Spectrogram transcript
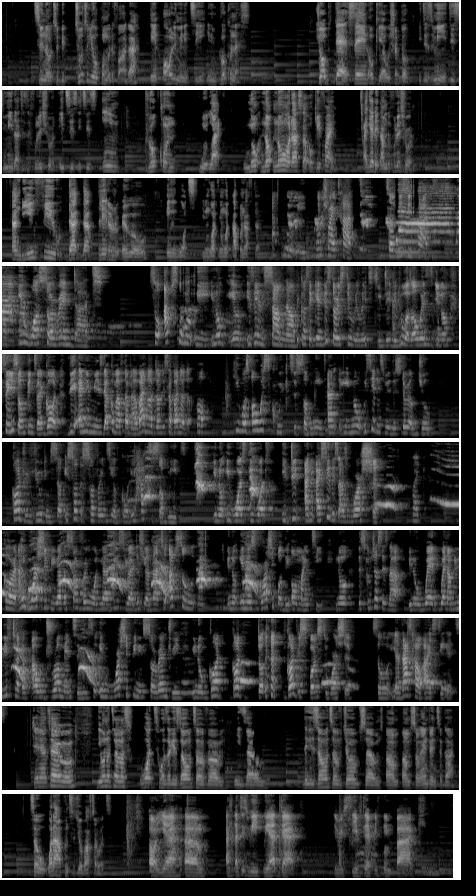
to know to be totally open with the Father in all humility, in brokenness. Job there saying, "Okay, I will shut up. It is me. It is me that is the foolish one. It is it is him broken, like no no no other stuff. Okay, fine. I get it. I'm the foolish one. And do you feel that that played a role in what in what in what happened after? Absolutely. Contrite heart, submissive heart. It was surrendered. So absolutely, you know, um, is in Psalm now because again, this story still relates to David, who was always, you know, saying some things like, "God, the enemies they are coming after me. Have I not done this? Have I not done?" But he was always quick to submit, and you know, we see this with the story of Job. God revealed Himself. He saw the sovereignty of God. He had to submit. You know, it was, it was, it did, and I see this as worship. Like, God, I worship you. You are the sovereign one. You are this. You are this. You are that. So absolutely, you know, in His worship of the Almighty, you know, the Scripture says that you know when when I'm lifted up, I will draw men to me. So in worshiping, in surrendering, you know, God, God, do- God responds to worship. So yeah, that's how I see it. Jenny Otero, you want to tell us what was the result of um his um the result of Job's um um um surrendering to God? So what happened to Job afterwards? Oh yeah. Um, at, at least we we had that. He received everything back,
